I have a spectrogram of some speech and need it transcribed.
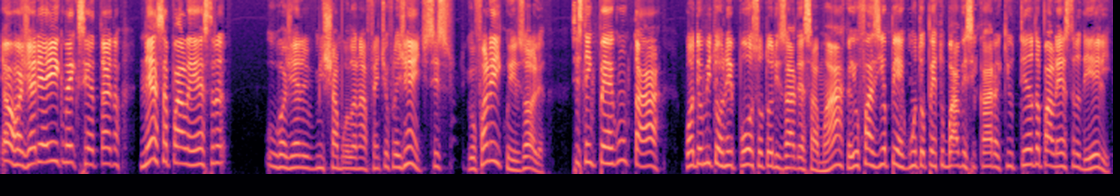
E ó, Rogério, e aí, como é que você tá? Nessa palestra, o Rogério me chamou lá na frente. Eu falei, gente, vocês... eu falei com eles, olha, vocês têm que perguntar. Quando eu me tornei posto autorizado dessa marca, eu fazia pergunta, eu perturbava esse cara aqui o tempo da palestra dele.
